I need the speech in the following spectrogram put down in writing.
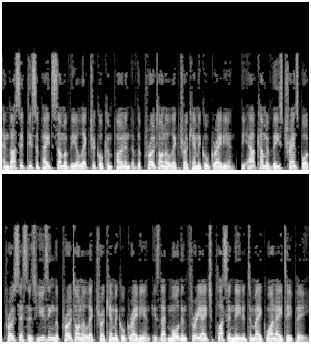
and thus it dissipates some of the electrical component of the proton electrochemical gradient. The outcome of these transport processes using the proton electrochemical gradient is that more than 3 H plus are needed to make 1 ATP.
